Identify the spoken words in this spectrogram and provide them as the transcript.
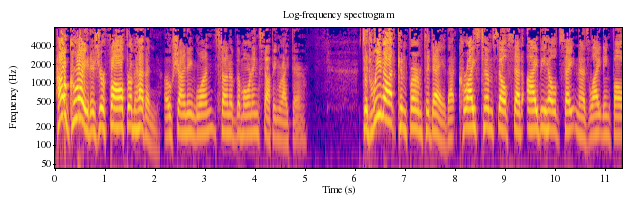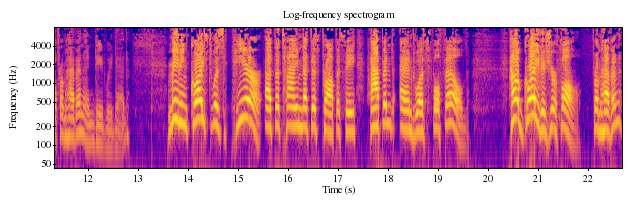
How great is your fall from heaven, O shining one, son of the morning, stopping right there. Did we not confirm today that Christ himself said, I beheld Satan as lightning fall from heaven? Indeed we did. Meaning Christ was here at the time that this prophecy happened and was fulfilled. How great is your fall from heaven,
